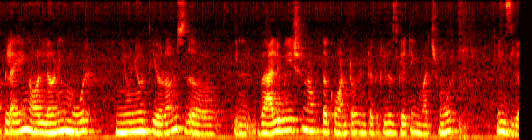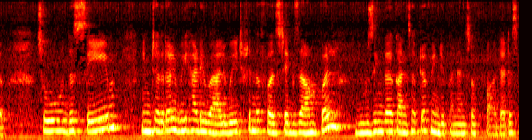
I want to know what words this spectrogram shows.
applying or learning more new new theorems the valuation of the contour integral is getting much more easier. So the same integral we had evaluated in the first example using the concept of independence of path that is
